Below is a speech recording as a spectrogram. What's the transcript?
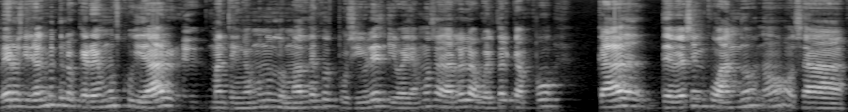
Pero si realmente lo queremos cuidar, eh, mantengámonos lo más lejos posible y vayamos a darle la vuelta al campo cada de vez en cuando, ¿no? O sea,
